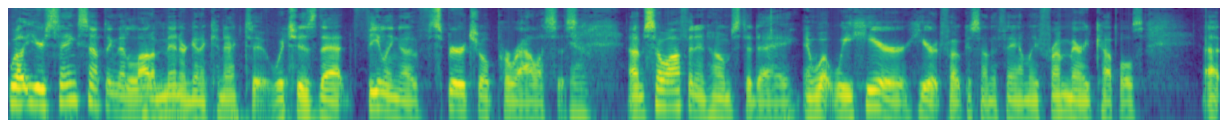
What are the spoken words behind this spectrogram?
Well, you're saying something that a lot of men are going to connect to, which is that feeling of spiritual paralysis. Yeah. Um, so often in homes today, and what we hear here at Focus on the Family from married couples, uh,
